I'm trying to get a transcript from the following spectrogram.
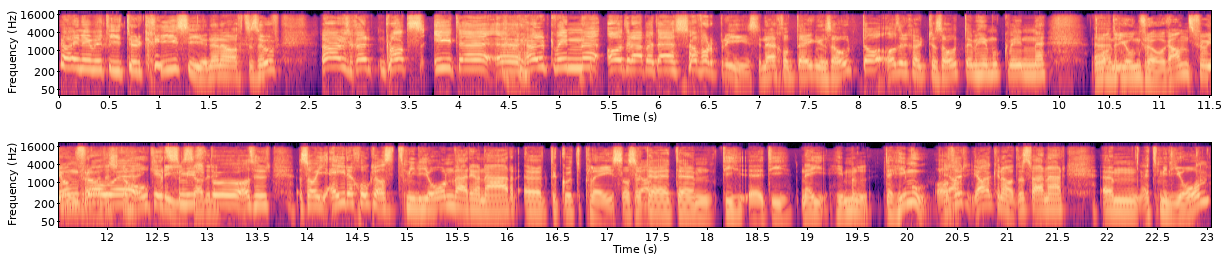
ja, ich nehme die Türkise. Und dann macht er es auf. Ja, Sie könnten Platz in der äh, Hölle gewinnen oder eben den Sofortpreis. Und dann kommt da irgendein Auto, oder ihr könnt das Auto im Himmel gewinnen. Ähm, Oder Jungfrauen, ganz viele Jungfrauen Jungfrauen. Das ist der Hauptpreis, Beispiel, oder? oder? so in einer Kugel, also die Million wäre ja näher äh, der Good Place, also Ja. der, der, die, äh, die, nein, Himmel, der Himmel, oder? Ja, Ja. genau, das wäre näher ähm, die Million.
